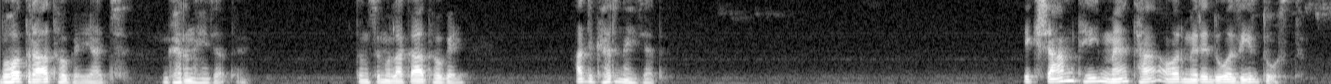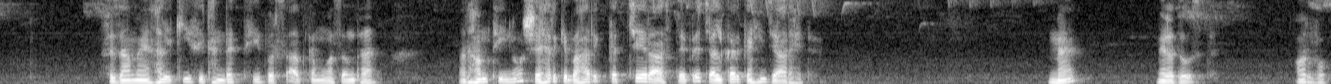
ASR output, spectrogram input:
बहुत रात हो गई आज घर नहीं जाते। तुमसे मुलाकात हो गई। आज घर नहीं जाते। एक शाम थी, मैं था और मेरे दो अज़ीज़ दोस्त। फिजा में हल्की सी ठंडक थी, बरसात का मौसम था और हम तीनों शहर के बाहर एक कच्चे रास्ते पे चलकर कहीं जा रहे थे। मैं, मेरा दोस्त और वो।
